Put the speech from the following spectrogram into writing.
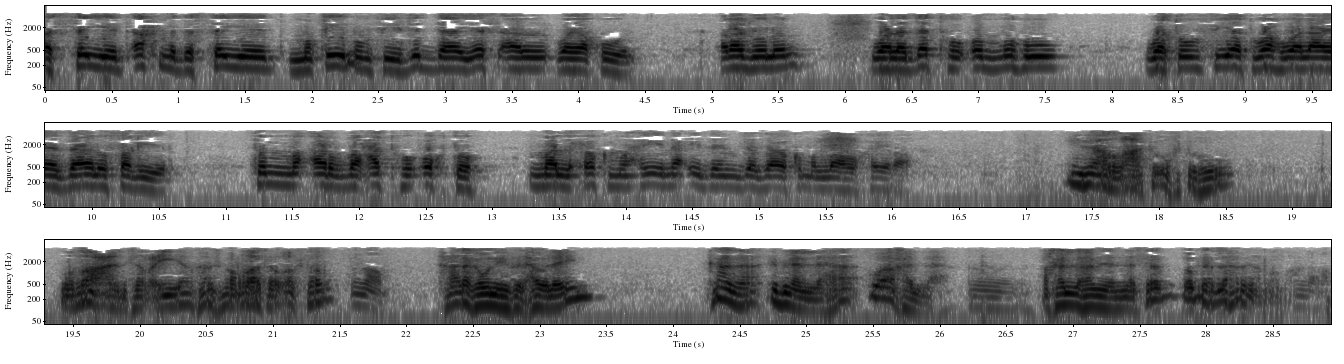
السيد أحمد السيد مقيم في جدة يسأل ويقول رجل ولدته أمه وتوفيت وهو لا يزال صغير ثم أرضعته أخته ما الحكم حينئذ جزاكم الله خيرا؟ إذا أرضعته أخته رضاعا شرعيا خمس مرات أو أكثر نعم. حال كونه في الحولين كان ابنا لها وأخا لها. أخا لها من النسب وابنا لها من الرضاعة نعم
